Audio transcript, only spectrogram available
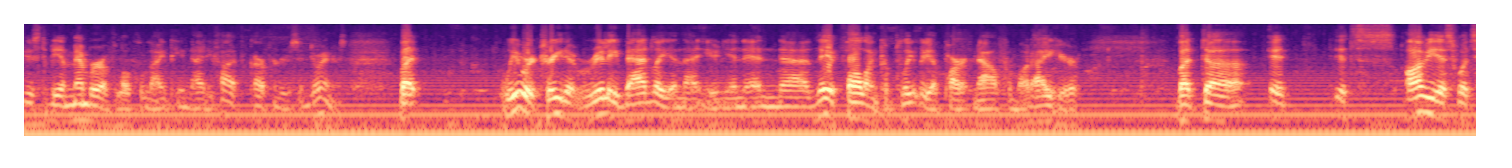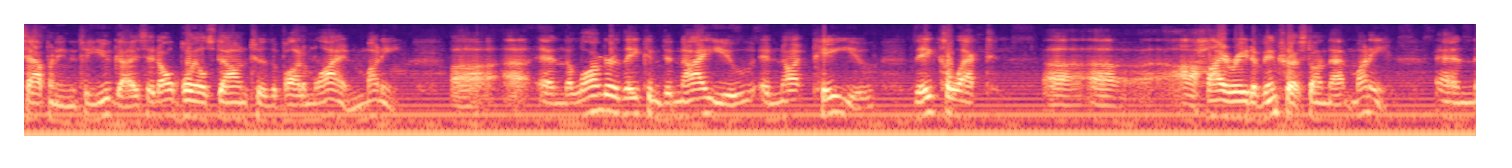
used to be a member of Local 1995, Carpenters and Joiners. But we were treated really badly in that union, and uh, they've fallen completely apart now, from what I hear. But uh, it it's obvious what's happening to you guys. It all boils down to the bottom line, money. Uh, uh, and the longer they can deny you and not pay you, they collect uh, uh, a high rate of interest on that money and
